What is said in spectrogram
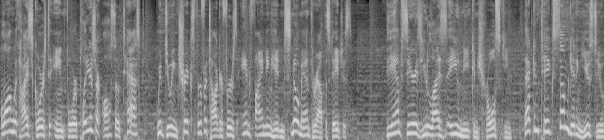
Along with high scores to aim for, players are also tasked with doing tricks for photographers and finding hidden snowman throughout the stages. The Amped series utilizes a unique control scheme that can take some getting used to,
